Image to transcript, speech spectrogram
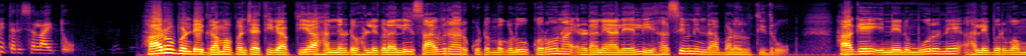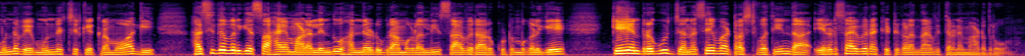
ವಿತರಿಸಲಾಯಿತು. ಹಾರೋಬಂಡೆ ಗ್ರಾಮ ಪಂಚಾಯತಿ ವ್ಯಾಪ್ತಿಯ ಹನ್ನೆರಡು ಹಳ್ಳಿಗಳಲ್ಲಿ ಸಾವಿರಾರು ಕುಟುಂಬಗಳು ಕೊರೋನಾ ಎರಡನೇ ಅಲೆಯಲ್ಲಿ ಹಸಿವಿನಿಂದ ಬಳಲುತ್ತಿದ್ದರು ಹಾಗೆ ಇನ್ನೇನು ಮೂರನೇ ಅಲೆ ಬರುವ ಮುನ್ನವೇ ಮುನ್ನೆಚ್ಚರಿಕೆ ಕ್ರಮವಾಗಿ ಹಸಿದವರಿಗೆ ಸಹಾಯ ಮಾಡಲೆಂದು ಹನ್ನೆರಡು ಗ್ರಾಮಗಳಲ್ಲಿ ಸಾವಿರಾರು ಕುಟುಂಬಗಳಿಗೆ ಕೆಎನ್ ರಘು ಜನಸೇವಾ ಟ್ರಸ್ಟ್ ವತಿಯಿಂದ ಎರಡು ಸಾವಿರ ಕಿಟ್ಗಳನ್ನು ವಿತರಣೆ ಮಾಡಿದರು.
